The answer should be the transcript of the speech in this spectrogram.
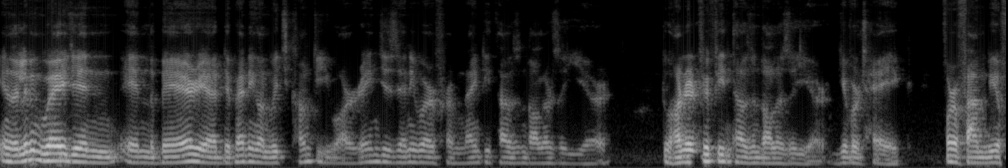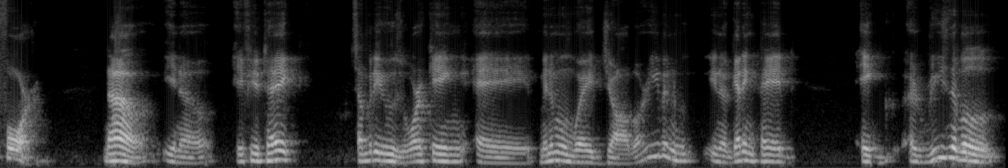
you know, the living wage in in the Bay Area, depending on which county you are, ranges anywhere from ninety thousand dollars a year to one hundred fifteen thousand dollars a year, give or take, for a family of four. Now, you know, if you take somebody who's working a minimum wage job or even you know getting paid a, a reasonable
